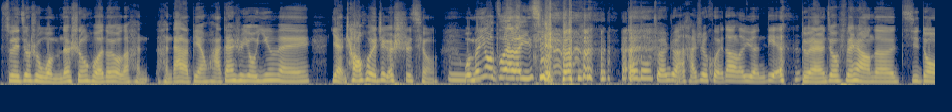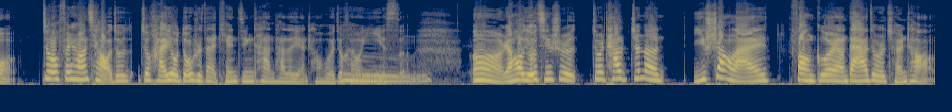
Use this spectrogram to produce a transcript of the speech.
所以就是我们的生活都有了很很大的变化，但是又因为演唱会这个事情，我们又坐在了一起，兜兜转转还是回到了原点。对，就非常的激动，就非常巧，就就还又都是在天津看他的演唱会，就很有意思。嗯，然后尤其是就是他真的，一上来放歌，然后大家就是全场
